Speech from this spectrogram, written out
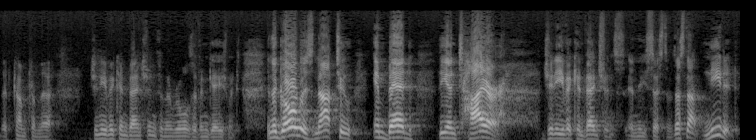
that come from the Geneva Conventions and the rules of engagement. And the goal is not to embed the entire Geneva Conventions in these systems. That's not needed.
